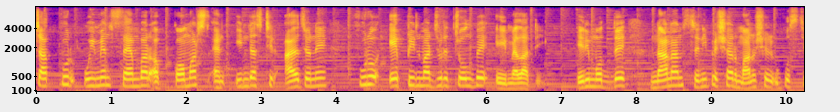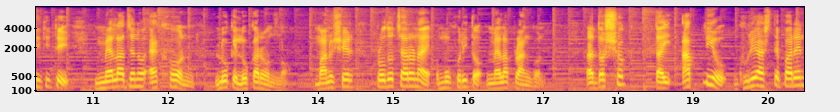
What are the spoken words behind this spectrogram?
Chandpur women's chamber of commerce and ইন্ডাস্ট্রির আয়োজনে পুরো এপ্রিল মাস জুড়ে চলবে এই মেলাটি। এরই মধ্যে নানান শ্রেণি পেশার মানুষের উপস্থিতিতে মেলা যেন এখন লোকে লোকারণ্য। মানুষের প্রদচারণায় মুখরিত মেলা প্রাঙ্গণ। আর দর্শক, তাই আপনিও ঘুরে আসতে পারেন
